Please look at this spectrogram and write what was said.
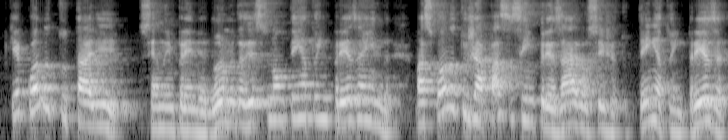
Porque quando tu tá ali sendo empreendedor, muitas vezes tu não tem a tua empresa ainda. Mas quando tu já passa a ser empresário, ou seja, tu tem a tua empresa,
